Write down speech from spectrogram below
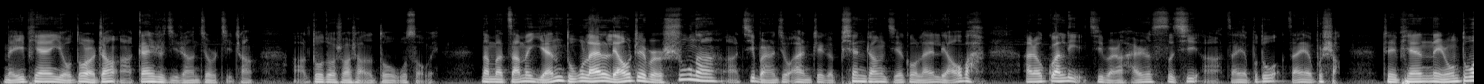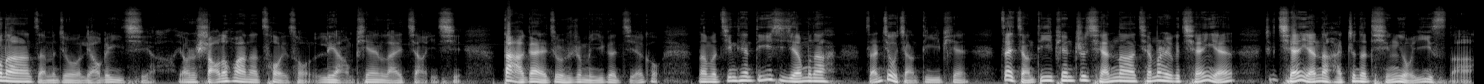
每一篇有多少章啊？该是几章就是几章啊，多多少少的都无所谓。那么咱们研读来聊这本书呢啊，基本上就按这个篇章结构来聊吧。按照惯例，基本上还是四期啊，咱也不多，咱也不少。这篇内容多呢，咱们就聊个一期啊；要是少的话呢，凑一凑，两篇来讲一期，大概就是这么一个结构。那么今天第一期节目呢，咱就讲第一篇。在讲第一篇之前呢，前面还有个前言，这个前言呢，还真的挺有意思的啊。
